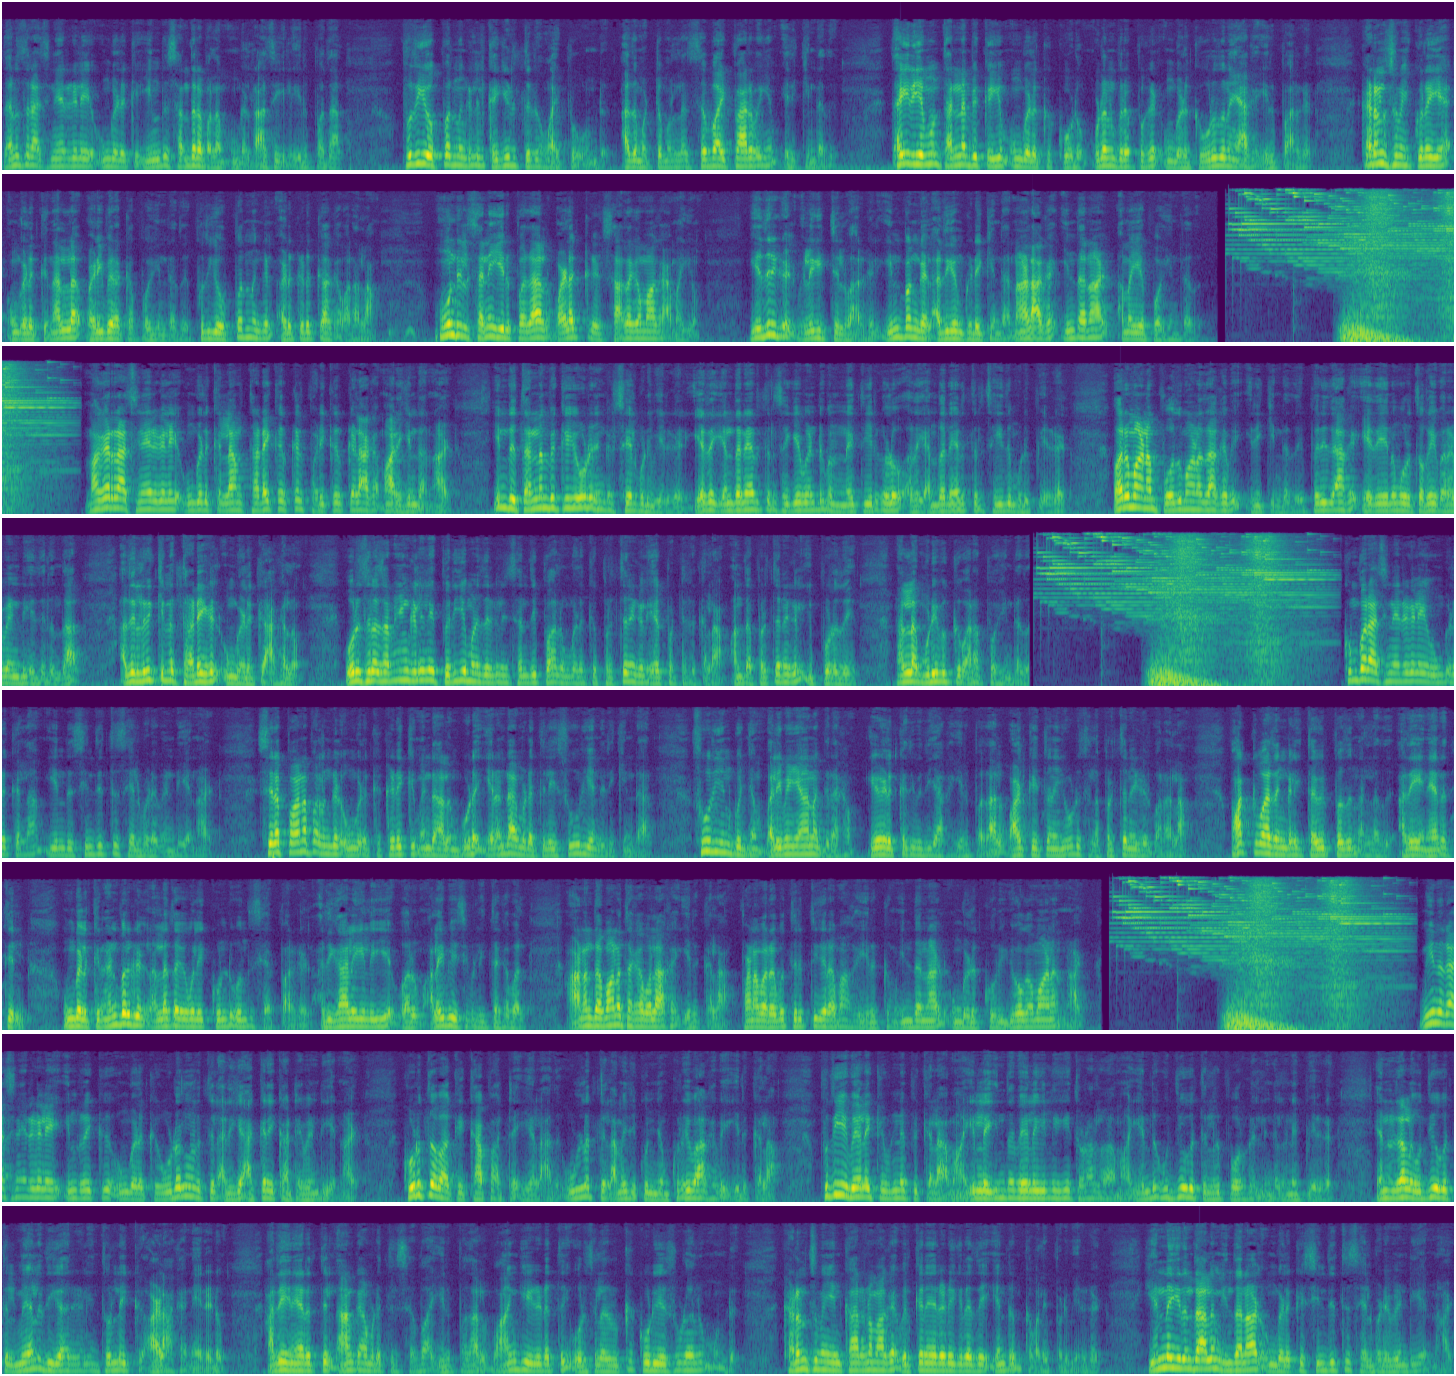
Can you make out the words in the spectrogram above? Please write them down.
தனுசு ராசி நேர்களே உங்களுக்கு இன்று சந்திரபலம் உங்கள் ராசியில் இருப்பதால் புதிய ஒப்பந்தங்களில் கையெழுத்திடும் வாய்ப்பு உண்டு. அது மட்டுமல்ல செவ்வாய் பார்வையும் இருக்கின்றது. தைரியமும் தன்னம்பிக்கையும் உங்களுக்கு கூடும். உடன்பிறப்புகள் உங்களுக்கு உறுதுணையாக இருப்பார்கள். கடன் சுமை குறைய உங்களுக்கு நல்ல வழிபிறக்கப் போகின்றது. புதிய ஒப்பந்தங்கள் அடுக்கடுக்காக வரலாம். மூன்றில் சனி இருப்பதால் வழக்குகள் சாதகமாக அமையும். எதிரிகள் விலகிச் செல்வார்கள். இன்பங்கள் அதிகம் கிடைக்கின்ற நாளாக இந்த நாள் அமையப் போகின்றது. மகர உங்களுக்கெல்லாம் தடைக்கற்கள் படிக்கற்களாக மாறுகின்ற நாள். இன்று தன்னம்பிக்கையோடு நீங்கள் செயல்படுவீர்கள். எதை எந்த நேரத்தில் செய்ய வேண்டும் என்று நினைத்தீர்களோ அதை அந்த நேரத்தில் செய்து முடிப்பீர்கள். வருமானம் போதுமானதாகவே இருக்கின்றது. பெரிதாக ஏதேனும் ஒரு தொகை வர வேண்டியது இருந்தால் அதில் இருக்கின்ற தடைகள் உங்களுக்கு அகலும். ஒரு சில சமயங்களிலே பெரிய மனிதர்களின் சந்திப்பால் உங்களுக்கு பிரச்சனைகள் ஏற்பட்டிருக்கலாம். அந்த பிரச்சனைகள் இப்பொழுது நல்ல முடிவுக்கு வரப்போகின்றது. கும்பராசினியர்களே உங்களுக்கெல்லாம் இன்று சிந்தித்து செயல்பட வேண்டிய நாள். சிறப்பான பலன்கள் உங்களுக்கு கிடைக்கும் என்றாலும் கூட இரண்டாம் இடத்திலே சூரியன் இருக்கின்றார். சூரியன் கொஞ்சம் வலிமையான கிரகம் ஏழுக்கு அதிபதியாக இருப்பதால் வாழ்க்கை துணையோடு சில பிரச்சனைகள் வரலாம். வாக்குவாதங்களை தவிர்ப்பது நல்லது. அதே நேரத்தில் உங்களுக்கு நண்பர்கள் நல்ல தகவலை கொண்டு வந்து சேர்ப்பார்கள். அதிகாலையிலேயே வரும் அலைபேசி வழி தகவல் ஆனந்தமான தகவலாக இருக்கலாம். பணவரவு திருப்திகரமாக இருக்கும். இந்த நாள் உங்களுக்கு ஒரு யோகமான நாள். மீனராசி நேர்களே இன்றைக்கு உங்களுக்கு உடல்நலத்தில் அதிக அக்கறை காட்ட வேண்டிய நாள். கொடுத்த வாக்கை காப்பாற்ற இயலாது. உள்ளத்தில் அமைதி கொஞ்சம் குறைவாகவே இருக்கலாம். புதிய வேலைக்கு விண்ணப்பிக்கலாமா? இல்லை இந்த வேலையிலேயே தொடரலாமா? என்று உத்தியோகத்தில் இருப்பவர்கள் நீங்கள் நினைப்பீர்கள். ஏனென்றால் உத்தியோகத்தில் மேலதிகாரிகளின் தொல்லைக்கு ஆளாக நேரிடும். அதே நேரத்தில் நான்காம் இடத்தில் செவ்வாய் இருப்பதால் வாங்கிய இடத்தை ஒரு சிலர் விற்கக்கூடிய சூழலும் உண்டு. கடன் சுமையின் காரணமாக விற்க நேரிடுகிறது என்றும் கவலைப்படுவீர்கள். என்ன இருந்தாலும் இந்த நாள் உங்களுக்கு சிந்தித்து செயல்பட வேண்டிய நாள்.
